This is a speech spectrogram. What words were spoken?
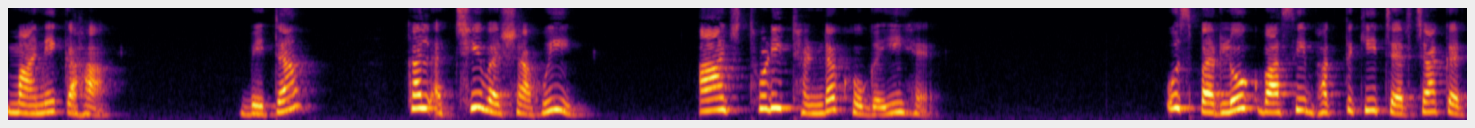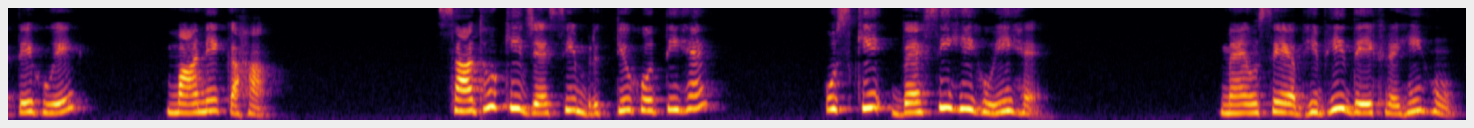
माँ ने कहा, बेटा कल अच्छी वर्षा हुई। आज थोड़ी ठंडक हो गई है। उस परलोकवासी भक्त की चर्चा करते हुए माँ ने कहा, साधु की जैसी मृत्यु होती है, उसकी वैसी ही हुई है। मैं उसे अभी भी देख रही हूँ।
